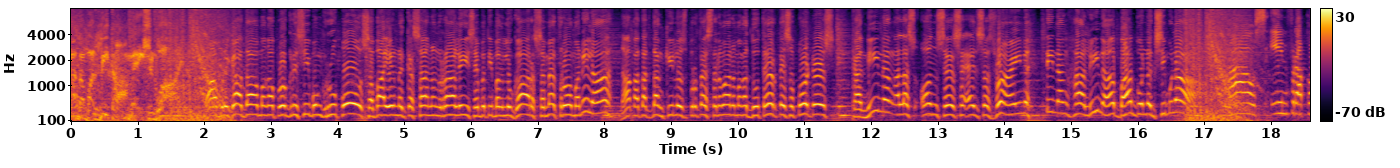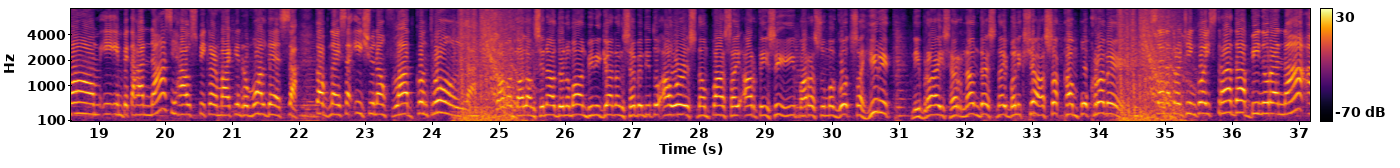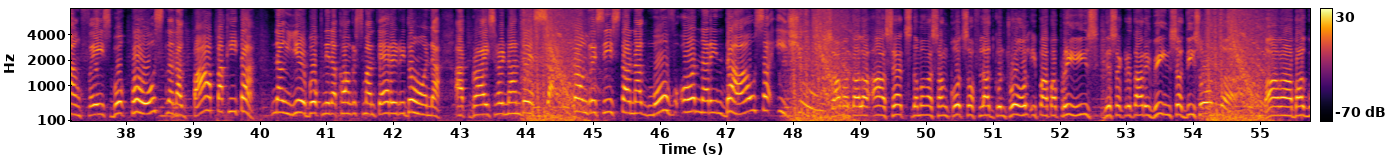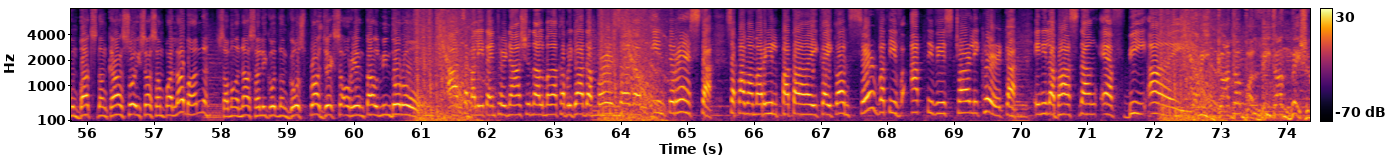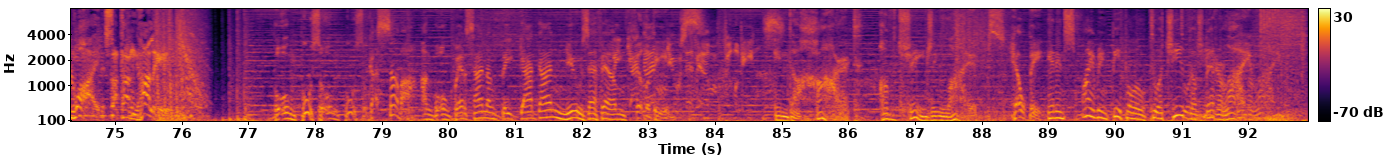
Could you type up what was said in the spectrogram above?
Brigada Balita Nationwide. Kabrigada mga progresibong grupo sa bayang nagkasanang rally sa iba't ibang lugar sa Metro Manila. Nakatakdang kilos protesta naman ng mga Duterte supporters kaninang alas 11 sa EDSA Shrine. Tinanghali na bago nagsimula. House Infracom, iimbitahan na si House Speaker Martin Romualdez kaugnay sa issue ng flood control. Samantalang Senado naman binigyan ng 72 hours ng Pasay RTC para sumagot sa hirit ni Bryce Hernandez na ibalik siya sa Campo Crame. Senator Jingo Estrada binura na ang Facebook post na nagpapakita ng yearbook ni na Congressman Terry Ridon at Bryce Hernandez. Kongresista nag-move on na rin daw sa issue. Samantala assets ng mga sangkot sa flood control ipapapreeze ni Secretary Vince Dizon. Mga bagong batch ng kaso isasampal laban sa mga nasa likod ng Ghost Project sa Oriental Mindoro. At sa Balita International, mga kabrigada person of interest sa pamamaril patay kay conservative activist Charlie Kirk inilabas ng FBI. Brigada Balita Nationwide sa tanghali. Buong puso, buong puso kasama ang buong pwersa ng Brigada News FM Philippines. In the heart of changing lives, helping and inspiring people to achieve a better life.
